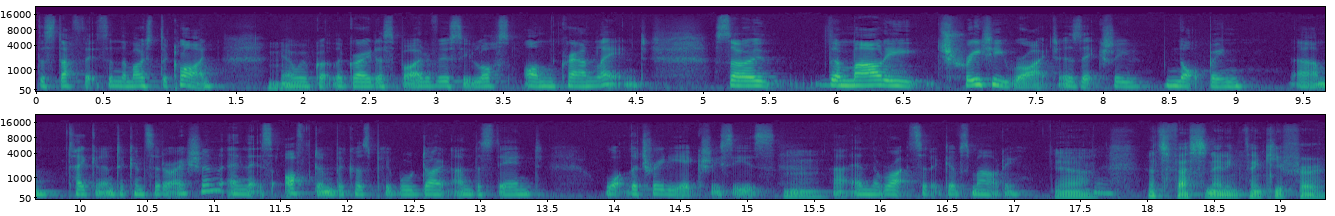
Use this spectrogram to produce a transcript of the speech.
the stuff that's in the most decline. Mm. You know, we've got the greatest biodiversity loss on Crown land. So the Maori treaty right has actually not been um, taken into consideration, and that's often because people don't understand what the treaty actually says mm. uh, and the rights that it gives Maori. Yeah. yeah, that's fascinating. Thank you for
